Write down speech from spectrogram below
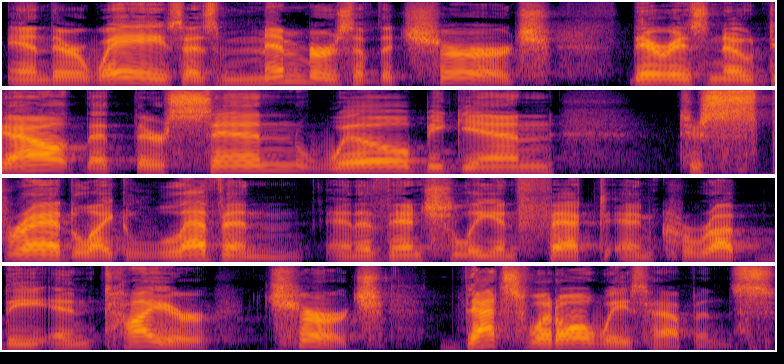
in their ways as members of the church, there is no doubt that their sin will begin to spread like leaven and eventually infect and corrupt the entire church, that's what always happens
